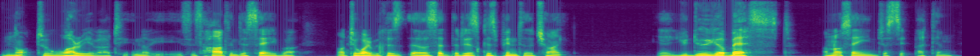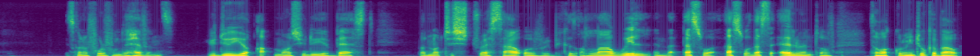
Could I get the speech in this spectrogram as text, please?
not to worry about it. You know, it's, it's a hard thing to say, but not to worry because, as I said, the rizq is pinned to the child. Yeah, you do your best. I'm not saying just sit back and it's going to fall from the heavens. You do your utmost, you do your best, but not to stress out over it because Allah will, and that, that's what that's what that's the element of tawakkul. When you talk about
